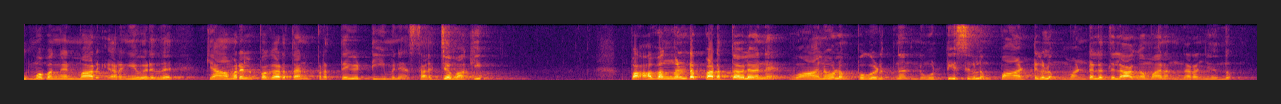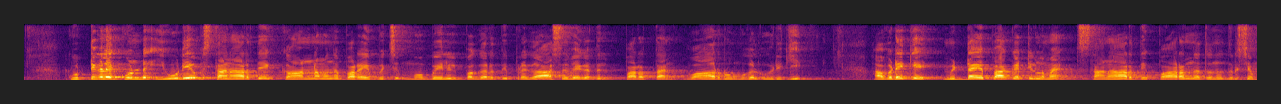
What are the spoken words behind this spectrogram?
ഉമ്മപങ്ങന്മാർ ഇറങ്ങി വരുന്നത് ക്യാമറയിൽ പകർത്താൻ പ്രത്യേക ടീമിനെ സജ്ജമാക്കി. പാവങ്ങളുടെ പടത്തവലവനെ വാനോളം പുകഴ്ത്തുന്ന നോട്ടീസുകളും പാട്ടുകളും മണ്ഡലത്തിലാകമാനം നിറഞ്ഞു നിന്നു. കുട്ടികളെ കൊണ്ട് യു ഡി എഫ് സ്ഥാനാർത്ഥിയെ കാണണമെന്ന് പറയിപ്പിച്ച് മൊബൈലിൽ പകർത്തി പ്രകാശവേഗത്തിൽ പറത്താൻ വാർ റൂമുകൾ ഒരുക്കി. അവിടേക്ക് മിഠായി പാക്കറ്റുകളുമായി സ്ഥാനാർത്ഥി പറന്നെത്തുന്ന ദൃശ്യം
